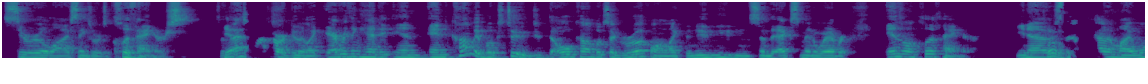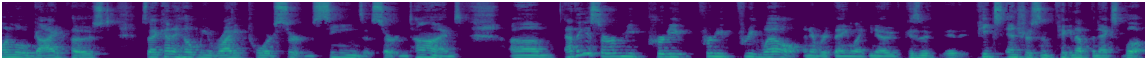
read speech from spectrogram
serialized things where it's cliffhangers. So yeah. that's what I started doing. Like everything had to end, and comic books too. The old comic books I grew up on, like the New Mutants and the X Men or whatever, ends on a cliffhanger. You know, totally. so that's kind of my one little guidepost. So that kind of helped me write towards certain scenes at certain times. Um, I think it served me pretty, pretty, pretty well and everything. Like you know, because it, it piques interest in picking up the next book.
